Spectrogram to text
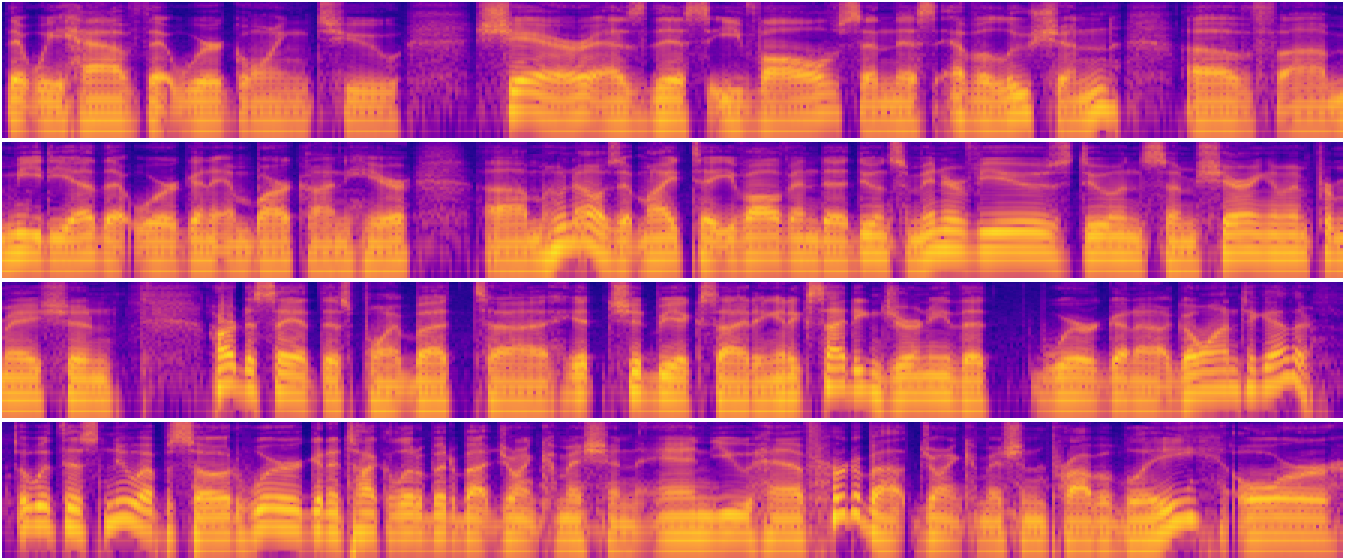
that we have that we're going to share as this evolves and this evolution of uh, media that we're going to embark on here. Um, who knows? It might evolve evolve into doing some interviews, doing some sharing of information. Hard to say at this point, but uh, it should be exciting. An exciting journey that we're going to go on together. So, with this new episode, we're going to talk a little bit about Joint Commission. And you have heard about Joint Commission probably, or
